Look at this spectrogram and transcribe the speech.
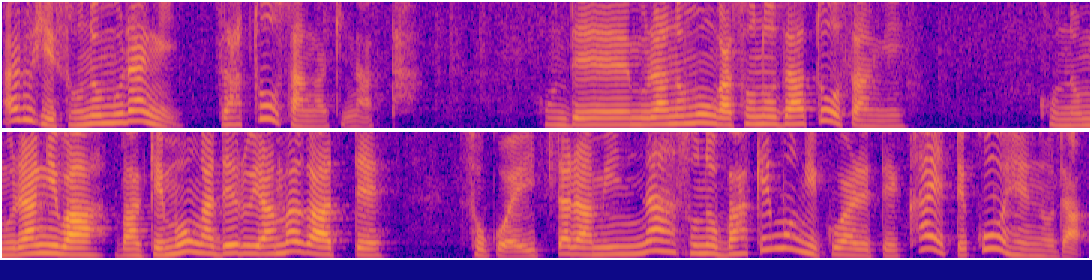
ある日その村に座頭さんが来なった。ほんで村のもんがその座頭さんに「この村には化け物が出る山があってそこへ行ったらみんなその化け物に食われて帰ってこうへんのだ」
